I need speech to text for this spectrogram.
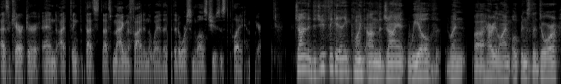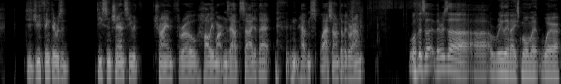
as a character, and I think that that's that's magnified in the way that, that Orson Welles chooses to play him here. Jonathan, did you think at any point on the giant wheel when uh, Harry Lime opens the door, did you think there was a decent chance he would try and throw Holly Martins outside of that and have him splash onto the ground? Well, there's a there is a a, a really nice moment where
